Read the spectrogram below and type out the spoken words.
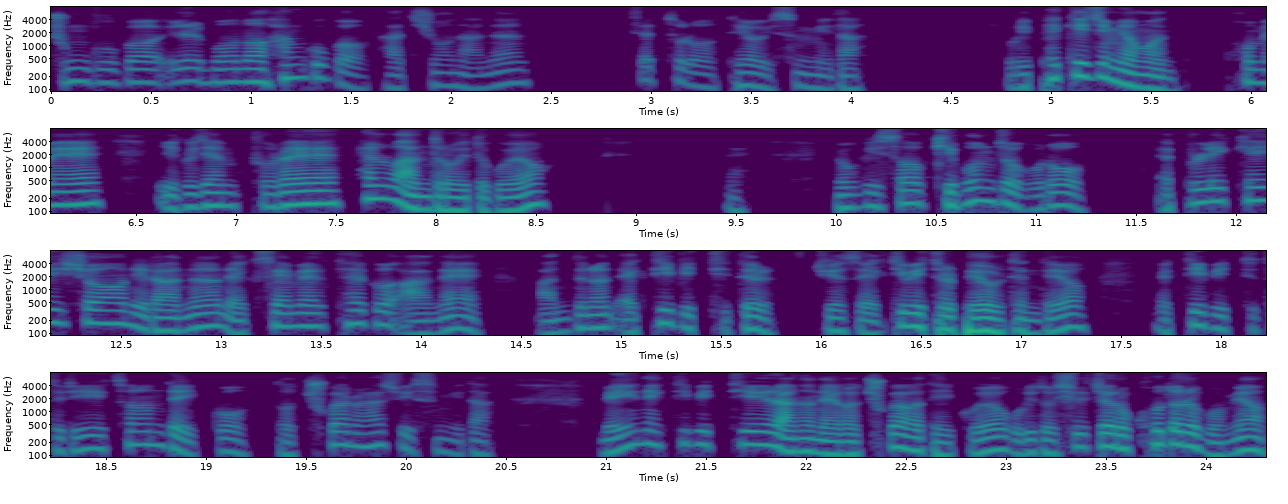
중국어, 일본어, 한국어 다 지원하는 세트로 되어 있습니다. 우리 패키지명은 홈의 이그젠플의 헬로 안드로이드고요. 네, 여기서 기본적으로 애플리케이션이라는 XML 태그 안에 만드는 액티비티들 뒤에서 액티비티를 배울 텐데요. 액티비티들이 선언되어 있고 더 추가를 할 수 있습니다. 메인 액티비티라는 애가 추가가 되어 있고요. 우리도 실제로 코드를 보면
